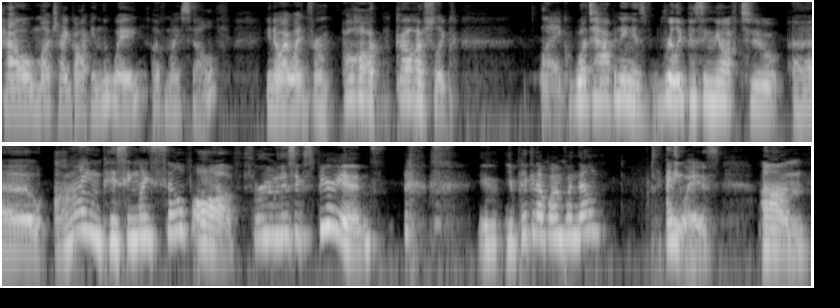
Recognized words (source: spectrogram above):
how much I got in the way of myself. You know, I went from, oh gosh, like, like what's happening is really pissing me off to, oh, I'm pissing myself off through this experience. you you picking up what I'm putting down? Anyways, um,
